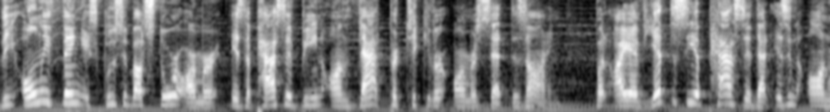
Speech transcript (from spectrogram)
The only thing exclusive about store armor is the passive being on that particular armor set design. But I have yet to see a passive that isn't on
